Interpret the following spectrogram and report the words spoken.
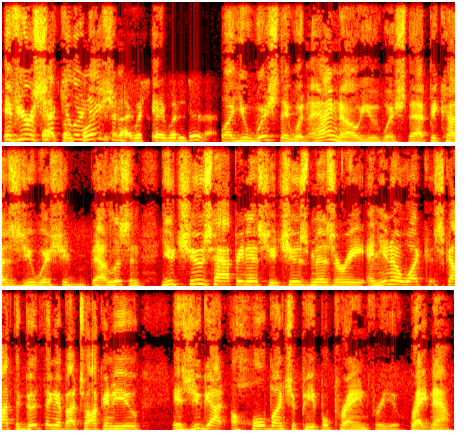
If you're a secular nation, I wish they wouldn't do that. well, you wish they wouldn't. I know you wish that because you wish you'd now listen. You choose happiness, you choose misery, and you know what, Scott? The good thing about talking to you is you got a whole bunch of people praying for you right now,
